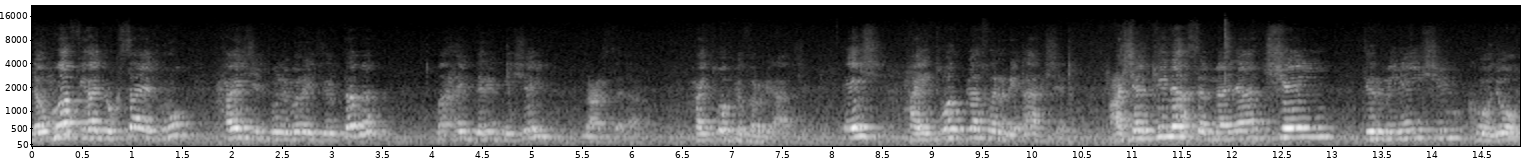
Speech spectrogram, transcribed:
لو ما في hydroxyl group حيجي ال polymerase يرتبط ما حيقدر يبني شيء مع السلامه حيتوقف ال reaction. إيش؟ حيتوقف ال reaction. عشان كده سميناه chain termination codon.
